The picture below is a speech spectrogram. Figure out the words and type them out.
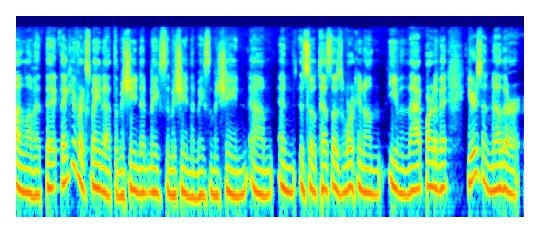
I love it. Thank you for explaining that the machine that makes the machine that makes the machine. Um, and, so Tesla is working on even that part of it. Here's another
